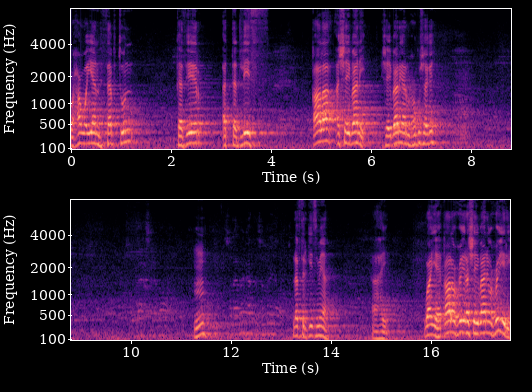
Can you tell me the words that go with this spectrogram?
waxaa weeyaan habtun kahiir التdliis qaala الshaybani shaybanigan muxuu ku sheegay laftirkiisi miya hy waa yahay. Qaala wuxuu yidhi shaybani wuxuu yidhi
